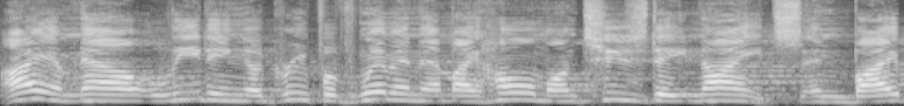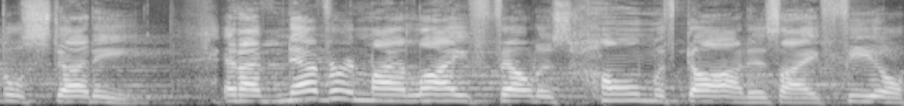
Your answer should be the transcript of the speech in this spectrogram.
I am now leading a group of women at my home on Tuesday nights in Bible study. And I've never in my life felt as home with God as I feel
